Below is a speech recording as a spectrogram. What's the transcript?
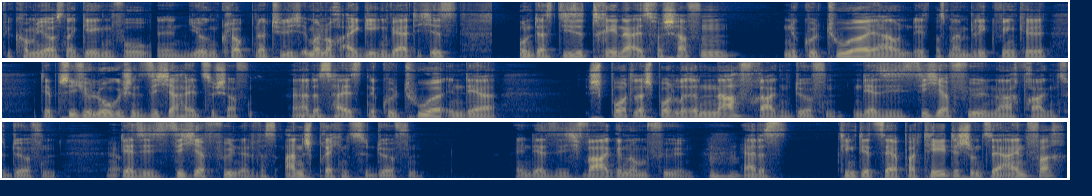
wir kommen hier aus einer Gegend, wo äh, Jürgen Klopp natürlich immer noch allgegenwärtig ist. Und dass diese Trainer es verschaffen, eine Kultur, ja, und aus meinem Blickwinkel der psychologischen Sicherheit zu schaffen. Ja, mhm. das heißt, eine Kultur, in der Sportler, Sportlerinnen nachfragen dürfen, in der sie sich sicher fühlen, nachfragen zu dürfen, ja. in der sie sich sicher fühlen, etwas ansprechen zu dürfen, in der sie sich wahrgenommen fühlen. Mhm. Ja, das klingt jetzt sehr pathetisch und sehr einfach.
